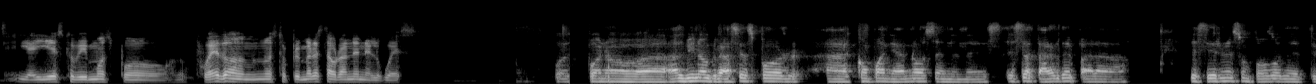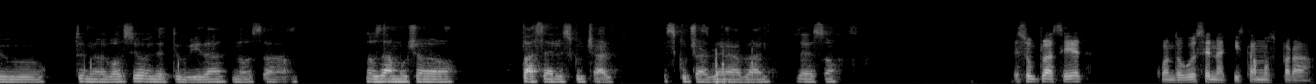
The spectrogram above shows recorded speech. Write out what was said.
y ahí estuvimos por. Fue nuestro primer restaurante en el West. Bueno, uh, Albino, gracias por acompañarnos en, en, esta tarde para decirnos un poco de tu, tu negocio y de tu vida. Nos, uh, nos da mucho placer escuchar, escucharle hablar de eso. Es un placer. Cuando gusten, aquí estamos para,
